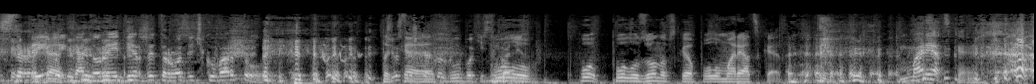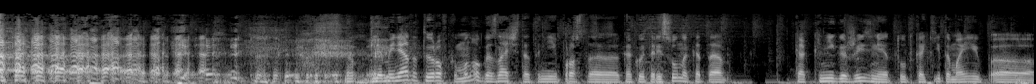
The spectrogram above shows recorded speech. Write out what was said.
С рыбой, которая держит розочку во рту. Чувствуешь, Такая какой глубокий символизм? По- полузоновская, полуморяцкая. Моряцкая. Ну, Для меня татуировка много значит. Это не просто какой-то рисунок, это как книга жизни. Тут какие-то мои э,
